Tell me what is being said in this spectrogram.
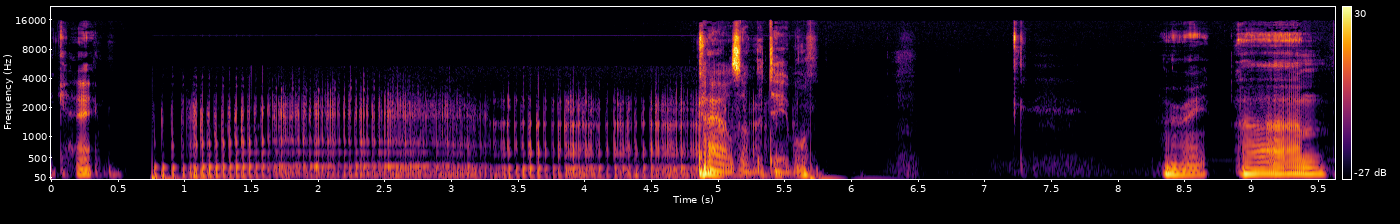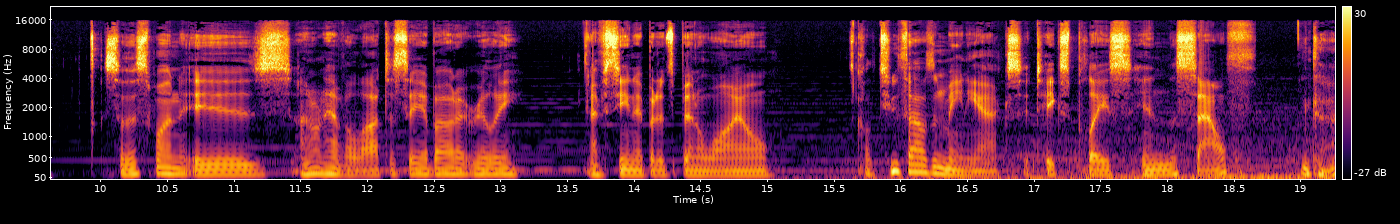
Okay. Kyle's on the table. All right. Um, so this one is, I don't have a lot to say about it really. I've seen it, but it's been a while. It's called 2000 Maniacs. It takes place in the South. Okay.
